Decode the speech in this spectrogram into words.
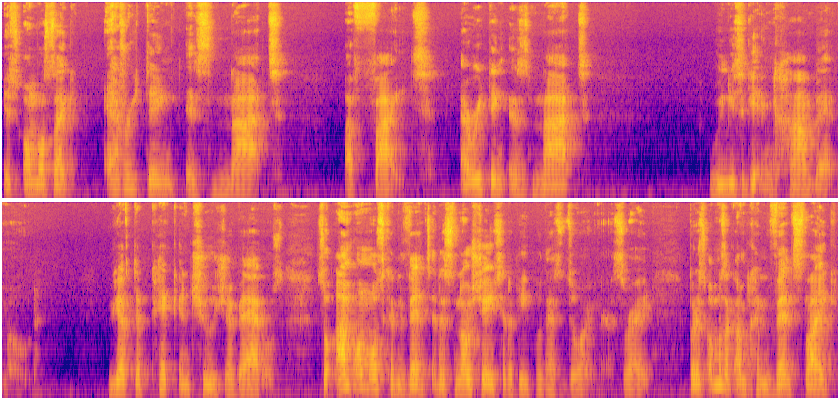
it's almost like everything is not a fight. Everything is not, we need to get in combat mode. You have to pick and choose your battles. So I'm almost convinced, and it's no shade to the people that's doing this, right? But it's almost like I'm convinced, like,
